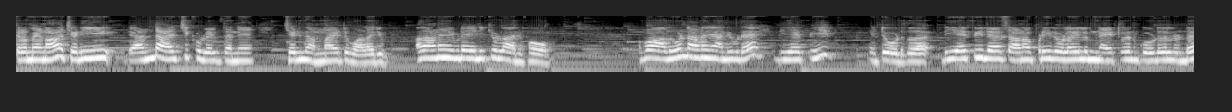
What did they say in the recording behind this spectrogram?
ക്രമേണ ചെടി രണ്ടാഴ്ചക്കുള്ളിൽ തന്നെ ചെടി നന്നായിട്ട് വളരും. അതാണ് ഇവിടെ എനിക്കുള്ള അനുഭവം. അപ്പോൾ അതുകൊണ്ടാണ് ഞാനിവിടെ ഡി എ പി ഇട്ട് കൊടുത്തത്. ഡി എ പിയിൽ ചാണകപ്പൊടിയിലുള്ളതിലും നൈട്രജൻ കൂടുതലുണ്ട്.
